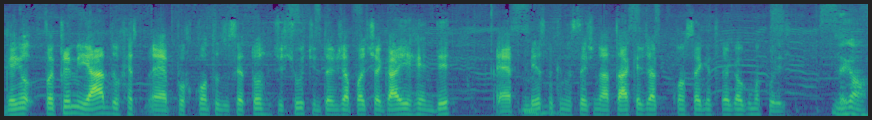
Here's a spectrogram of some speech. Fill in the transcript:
ganhou, foi premiado é, por conta dos retornos de chute, então ele já pode chegar e render, é, mesmo que não esteja no ataque, ele já consegue entregar alguma coisa. Legal.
